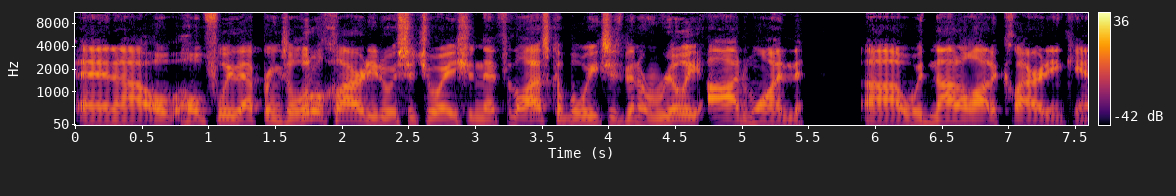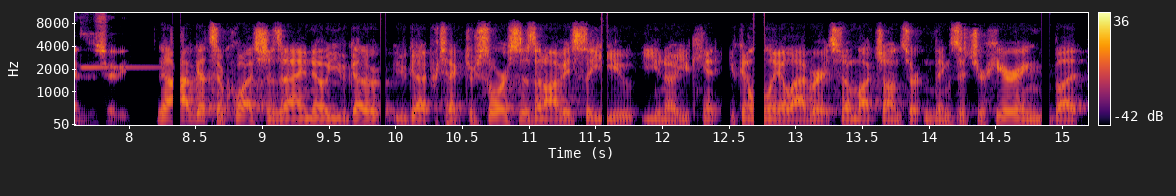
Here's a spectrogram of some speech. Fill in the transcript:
and uh, ho- hopefully that brings a little clarity to a situation that for the last couple weeks has been a really odd one uh, with not a lot of clarity in Kansas City. Now I've got some questions. I know you've got to you've got to protect your sources, and obviously you you know you can't you can only elaborate so much on certain things that you're hearing, but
